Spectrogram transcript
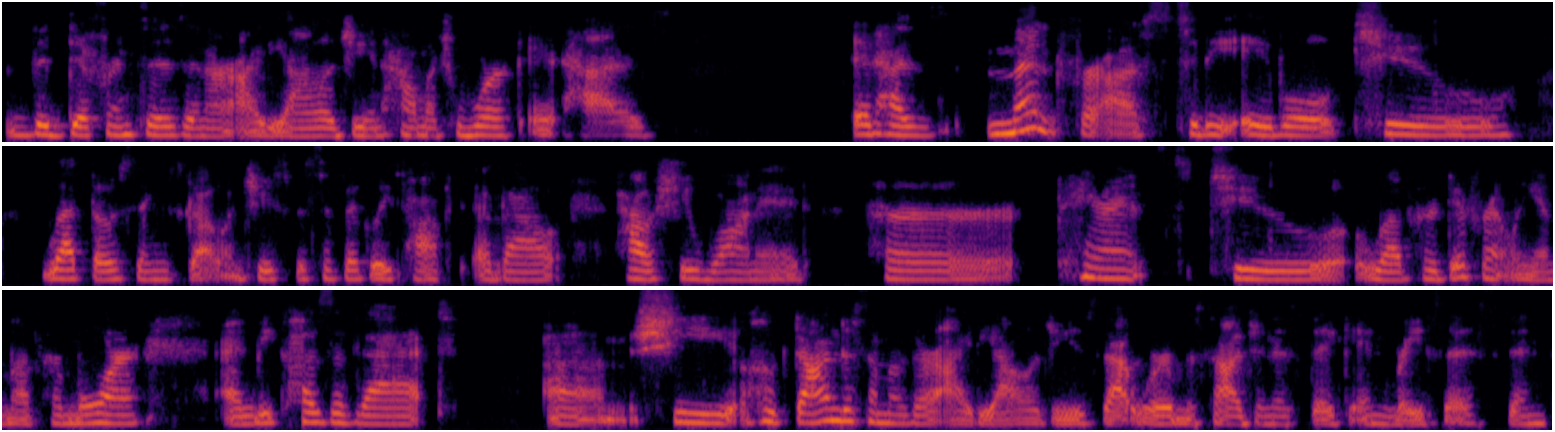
the differences in our ideology and how much work it has it has meant for us to be able to let those things go. And she specifically talked about how she wanted her parents to love her differently and love her more. And because of that, um, she hooked on to some of their ideologies that were misogynistic and racist and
